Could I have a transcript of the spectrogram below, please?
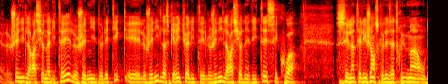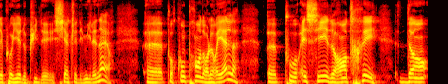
Le génie de la rationalité, le génie de l'éthique et le génie de la spiritualité. Le génie de la rationalité, c'est quoi? C'est l'intelligence que les êtres humains ont déployée depuis des siècles et des millénaires euh, pour comprendre le réel, euh, pour essayer de rentrer dans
